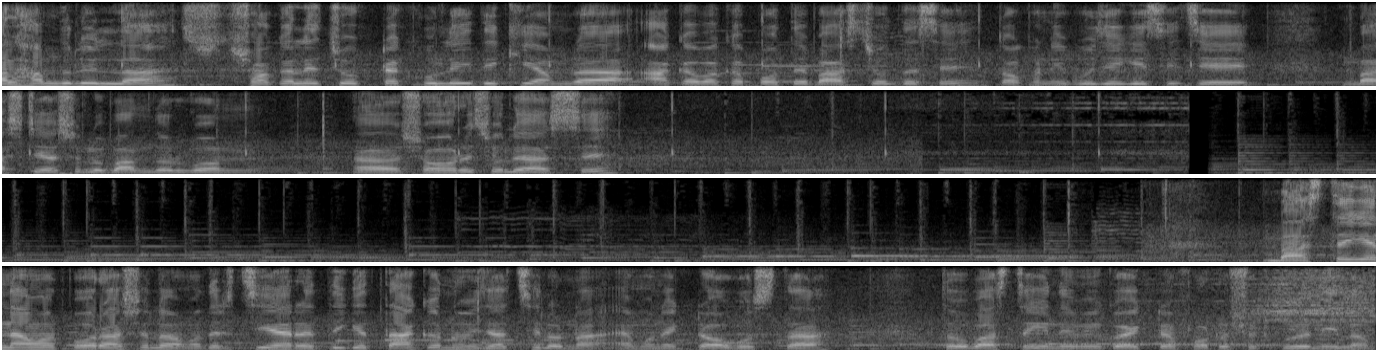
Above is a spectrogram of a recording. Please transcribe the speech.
আলহামদুলিল্লাহ, সকালে চোখটা খুলেই দেখি আমরা আঁকা বাঁকা পথে বাস চলতেছে। তখনই বুঝে গেছি যে বাসটি আসলে বান্দরবন শহরে চলে আসছে। বাস থেকে নামার পর আসলে আমাদের চেহারার দিকে তাকানো হয়ে যাচ্ছিল না, এমন একটা অবস্থা। তো বাস থেকে নেমে কয়েকটা ফটোশ্যুট করে নিলাম।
